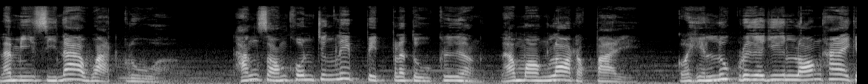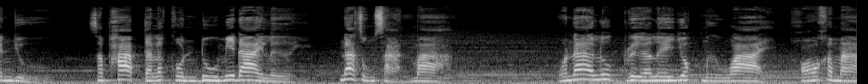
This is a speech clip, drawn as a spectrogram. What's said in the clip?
และมีสีหน้าหวาดกลัว ทั้งสองคนจึงรีบปิดประตูเครื่องแล้วมองลอดออกไป ก็เห็นลูกเรือยืนร้องไห้กันอยู่ สภาพแต่ละคนดูไม่ได้เลย น่าสงสารมาก หัวหน้าลูกเรือเลยยกมือไหว้ขอขมา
